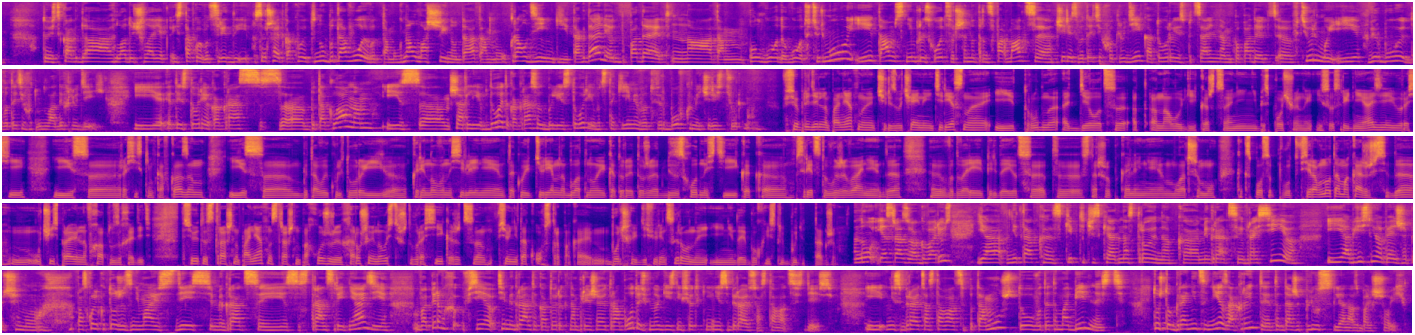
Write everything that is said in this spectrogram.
То есть, когда молодой человек из такой вот среды совершает какое-то, ну, бытовое, вот там, угнал машину, да, там, украл деньги и так далее, он попадает на, там, полгода, год в тюрьму, и там с ним происходит совершенно трансформация через вот этих вот людей, которые специально попадают э, в тюрьмы и вербуют вот этих вот молодых людей. И эта история как раз с Батакланом и с э, Шарли Эбдо, это как раз вот были истории вот с такими вот вербовками через тюрьмы. Все предельно понятно, чрезвычайно интересно и трудно отделаться от аналогий. Кажется, они не беспочвены и со Средней Азией в России, и с э, Российским Кавказом, и с э, бытовой культурой э, коренного населения, такой тюремно-блатной, которая тоже от безысходности и как средство выживания да, во дворе передается от старшего поколения младшему, как способ. Вот все равно там окажешься, да, учись правильно в хату заходить. Все это страшно понятно, страшно похоже. Хорошие новости, что в России, кажется, все не так остро пока. Больше дифференцировано, и не дай бог, если будет так же. Ну, я сразу оговорюсь, я не так скептически настроена к миграции в Россию. И объясню, опять же, почему. Поскольку тоже занимаюсь здесь миграцией из стран Средней Азии, во-первых, все те мигранты, которые к нам приезжают работать, многие из них все-таки не собираются оставаться здесь. И не собираются оставаться потому, что вот эта мобильность, то, что границы не закрыты, это даже плюс для нас большой.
